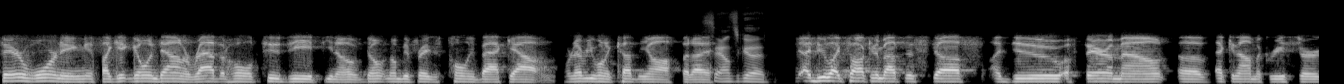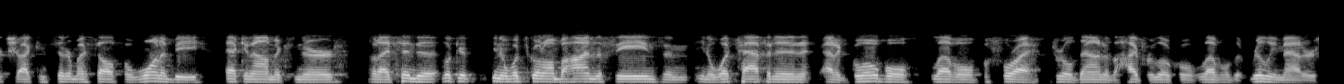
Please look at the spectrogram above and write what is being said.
fair warning: if I get going down a rabbit hole too deep, you know, don't don't be afraid. To just pull me back out whenever you want to cut me off. But I sounds good. I do like talking about this stuff. I do a fair amount of economic research. I consider myself a wannabe economics nerd, but I tend to look at, you know, what's going on behind the scenes and, you know, what's happening at a global level before I drill down to the hyper local level that really matters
